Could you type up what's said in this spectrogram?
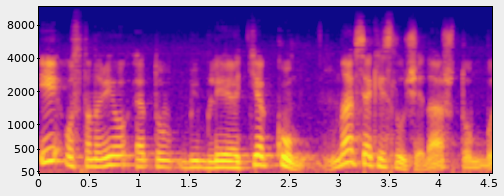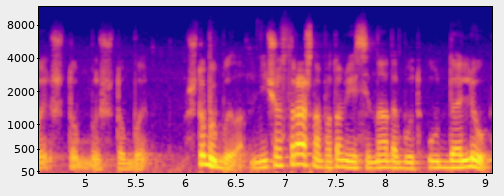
И установил эту библиотеку на всякий случай, да, чтобы, чтобы, чтобы, чтобы было. Ничего страшного, потом, если надо будет, удалю.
